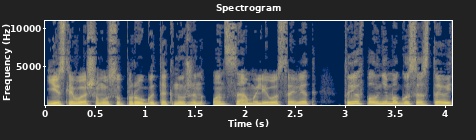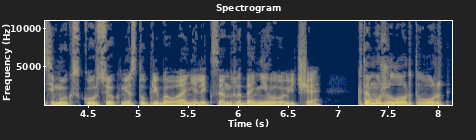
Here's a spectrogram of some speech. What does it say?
«Если вашему супругу так нужен он сам или его совет, то я вполне могу составить ему экскурсию к месту пребывания Александра Даниловича, к тому же лорд Уорд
